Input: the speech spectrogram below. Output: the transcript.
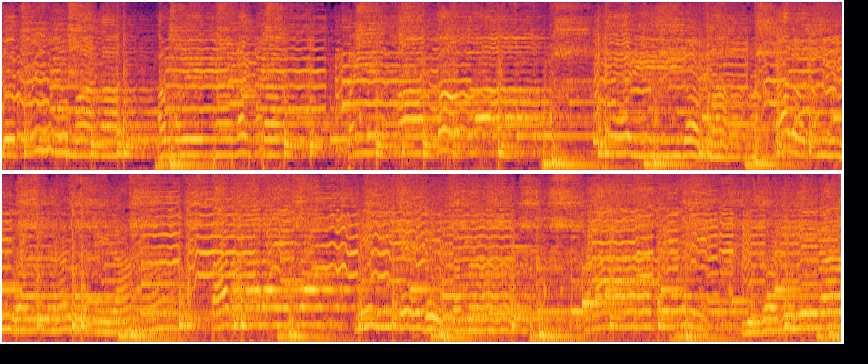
သွတ်သွင်းမှာသာအမွေခံလိုက်တာဘယင်အားသောသာအဲဒီတော့မှသာတော်သမီးကိုလူရန်ကိုနေတာသာသနာတော်ရဲ့ကောင်းမင်းကြီးကဲ့သို့ပမာဗလာတရားနဲ့လူတော်မူလေ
